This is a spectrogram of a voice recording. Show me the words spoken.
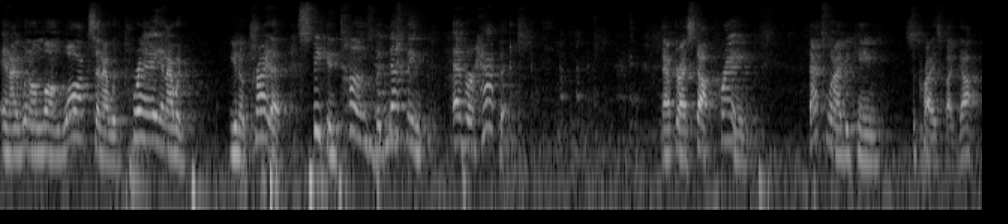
and I went on long walks, and I would pray, and I would, you know, try to speak in tongues, but nothing ever happened after I stopped praying, that's when I became surprised by God.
